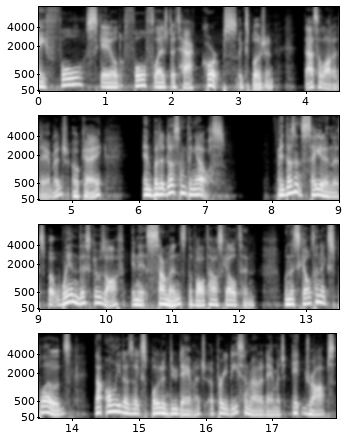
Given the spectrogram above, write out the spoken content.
a full scaled, full fledged attack corpse explosion. That's a lot of damage. Okay. And but it does something else. It doesn't say it in this, but when this goes off and it summons the volatile skeleton, when the skeleton explodes, not only does it explode and do damage, a pretty decent amount of damage, it drops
